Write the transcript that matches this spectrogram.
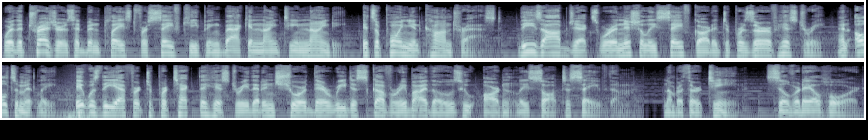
where the treasures had been placed for safekeeping back in 1990. It's a poignant contrast. These objects were initially safeguarded to preserve history, and ultimately, it was the effort to protect the history that ensured their rediscovery by those who ardently sought to save them. Number 13. Silverdale Hoard.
